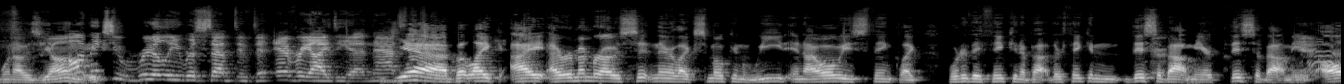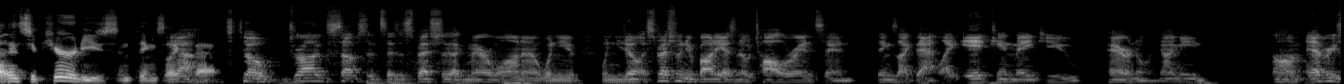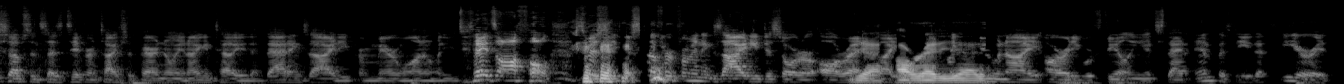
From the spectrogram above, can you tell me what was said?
when I was young. It- makes you really receptive to every idea, and that's yeah, but like I I remember I was sitting there like smoking weed and I always think like what are they thinking about? They're thinking this Sure. about me or this about me. Yeah. All insecurities and things like Yeah. that. So drugs, substances, especially like marijuana, when you when you don't, especially when your body has no tolerance and things like that, like it can make you paranoid. I mean, um, every substance has different types of paranoia, and I can tell you that that anxiety from marijuana when you do it's awful, especially if you suffer from an anxiety disorder already. yeah, like, already, like yeah. you and I already were feeling. It's that empathy, the fear, it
